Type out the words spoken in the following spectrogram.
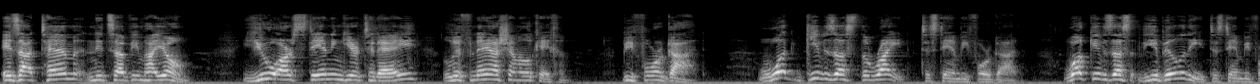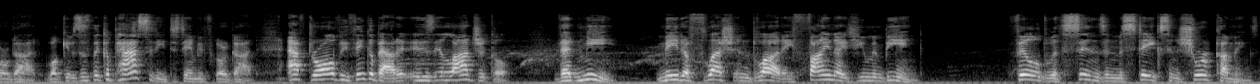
is Atem nitzavim hayom. You are standing here today, lifnei Hashem Elokechem, before God. What gives us the right to stand before God? What gives us the ability to stand before God? What gives us the capacity to stand before God? After all, if you think about it, it is illogical that me, made of flesh and blood, a finite human being, filled with sins and mistakes and shortcomings,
